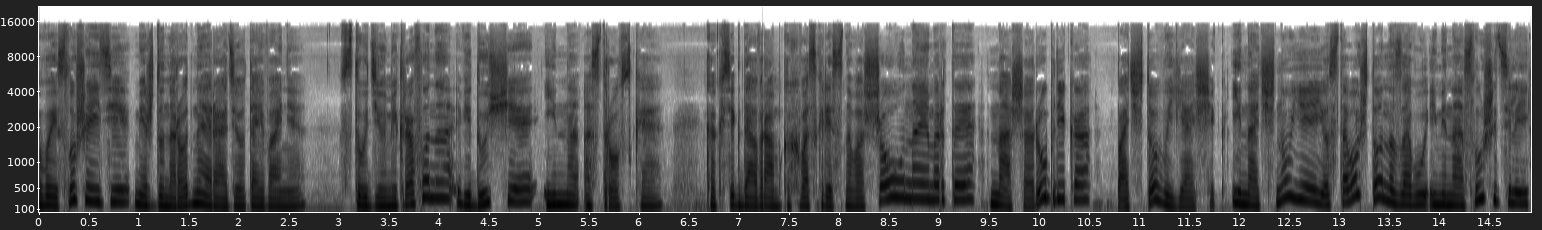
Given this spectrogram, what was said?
Вы слушаете Международное радио Тайваня. В студию микрофона ведущая Инна Островская. Как всегда в рамках воскресного шоу на МРТ наша рубрика «Почтовый ящик». И начну я ее с того, что назову имена слушателей,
